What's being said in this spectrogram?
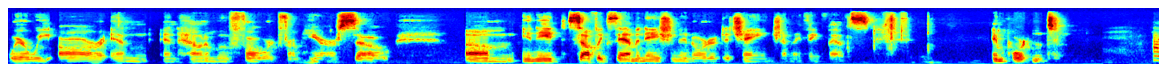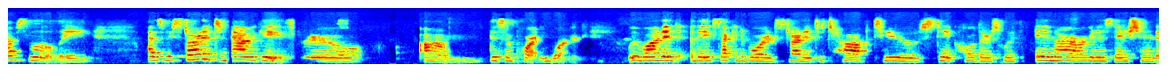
where we are and, and how to move forward from here. So um, you need self-examination in order to change. And I think that's important. Absolutely. As we started to navigate through um, this important work, we wanted the executive board started to talk to stakeholders within our organization,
